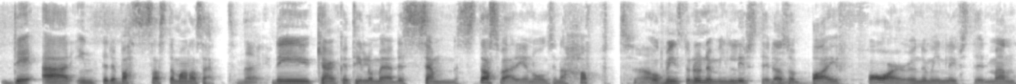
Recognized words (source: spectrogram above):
Det är inte det vassaste man har sett. Nej. Det är kanske till och med det sämsta Sverige någonsin har haft. Ja. Åtminstone under min livstid. Alltså by far under min livstid. Men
